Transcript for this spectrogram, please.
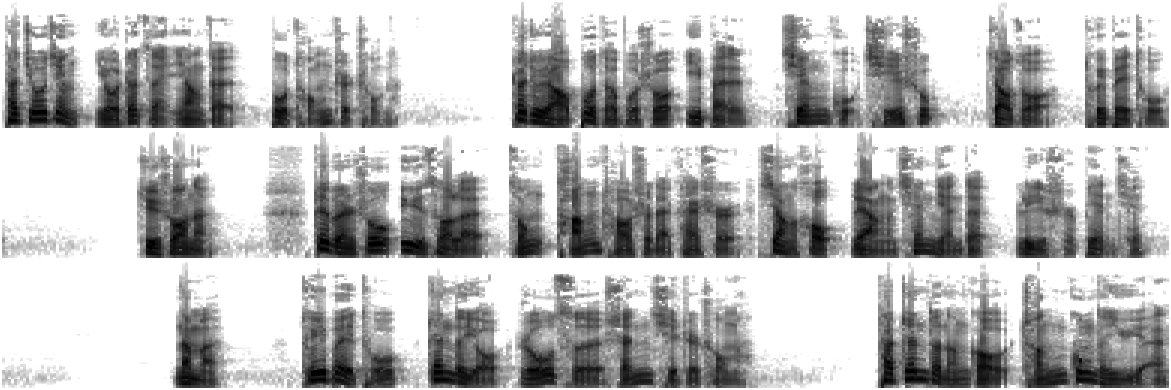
他究竟有着怎样的不同之处呢？这就要不得不说一本。千古奇书叫做《推背图》，据说呢，这本书预测了从唐朝时代开始向后两千年的历史变迁。那么，《推背图》真的有如此神奇之处吗？它真的能够成功的预言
